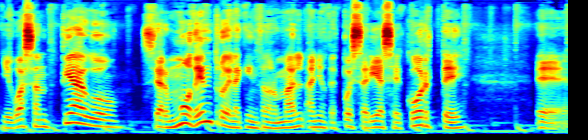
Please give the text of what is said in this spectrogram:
llegó a Santiago, se armó dentro de la Quinta Normal, años después se haría ese corte. Eh,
